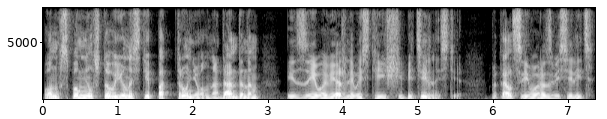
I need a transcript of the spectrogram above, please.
Он вспомнил, что в юности подтрунивал над Анденом из-за его вежливости и щепетильности, пытался его развеселить,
